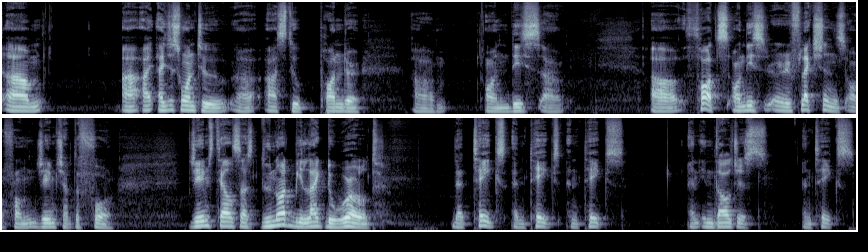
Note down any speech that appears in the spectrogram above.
um, I, I just want to uh, us to ponder um, on these uh, uh, thoughts on these reflections from James chapter 4. James tells us, Do not be like the world that takes and takes and takes and indulges and takes.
